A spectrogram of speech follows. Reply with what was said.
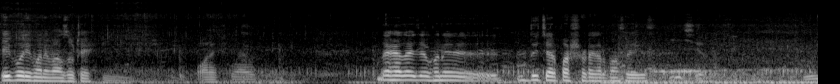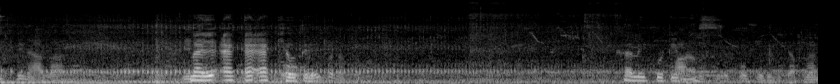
এই পরিমাণে মাছ ওঠে। অনেক সময় দেখা যায় যে ওখানে দুই চার পাঁচশো টাকার মাছ হয়ে গেছে। দুই তিন হাজার। না এক- এক খেলতে। খালি পুটি মাছ। আপনার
